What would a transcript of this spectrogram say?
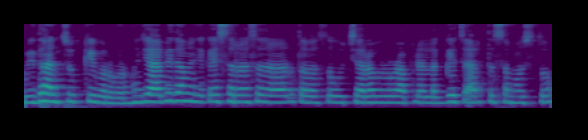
विधान चुकीबरोबर म्हणजे अभिधा म्हणजे काही सरळ सरळ अर्थ असतो उच्चाराबरोबर आपल्याला लगेच अर्थ समजतो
